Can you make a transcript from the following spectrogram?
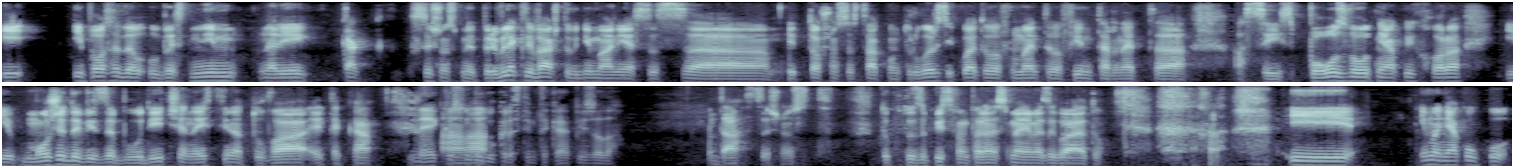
И, и после да обясним нали, как всъщност сме привлекли вашето внимание с, а, и точно с това контроверси, което в момента в интернет а, а се използва от някои хора и може да ви заблуди, че наистина това е така. Не е късно а, да го кръстим така епизода. Да, всъщност. Докато записвам, сменяме заглавието. и има няколко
